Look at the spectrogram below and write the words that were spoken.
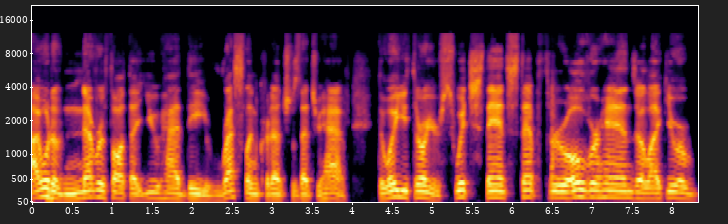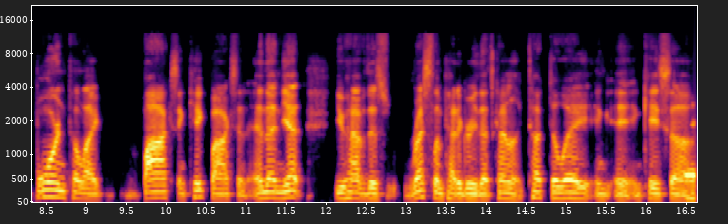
I would have never thought that you had the wrestling credentials that you have. The way you throw your switch stance, step through overhands, or like you were born to like box and kickbox, and, and then yet you have this wrestling pedigree that's kind of like tucked away in in case uh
